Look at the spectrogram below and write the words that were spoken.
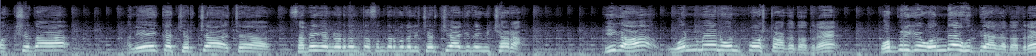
ಪಕ್ಷದ ಅನೇಕ ಚರ್ಚಾ ಚ ಸಭೆಗೆ ನಡೆದಂಥ ಸಂದರ್ಭದಲ್ಲಿ ಚರ್ಚೆ ಆಗಿದೆ ವಿಚಾರ. ಈಗ ಒನ್ ಮ್ಯಾನ್ ಒನ್ ಪೋಸ್ಟ್ ಆಗೋದಾದರೆ ಒಬ್ಬರಿಗೆ ಒಂದೇ ಹುದ್ದೆ ಆಗೋದಾದರೆ,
